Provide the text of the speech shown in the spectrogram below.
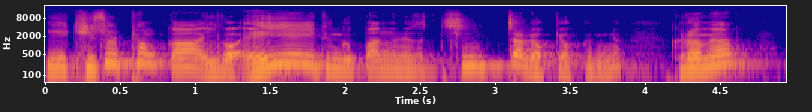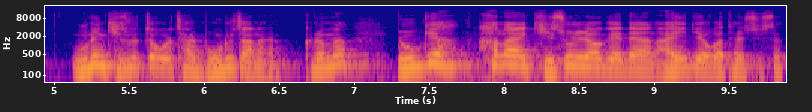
이 기술 평가 이거 AA 등급 받는 회사 진짜 몇 개 없거든요. 그러면 우린 기술적으로 잘 모르잖아요. 그러면 이게 하나의 기술력에 대한 아이디어가 될 수 있어요.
